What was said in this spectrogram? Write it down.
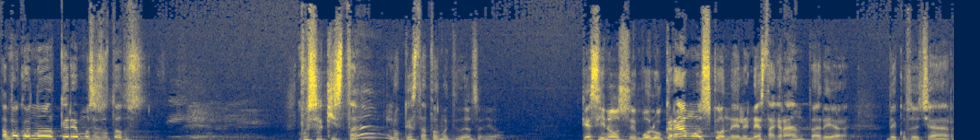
¿A poco no queremos eso todos? Pues aquí está lo que está prometido el Señor. Que si nos involucramos con Él en esta gran tarea de cosechar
